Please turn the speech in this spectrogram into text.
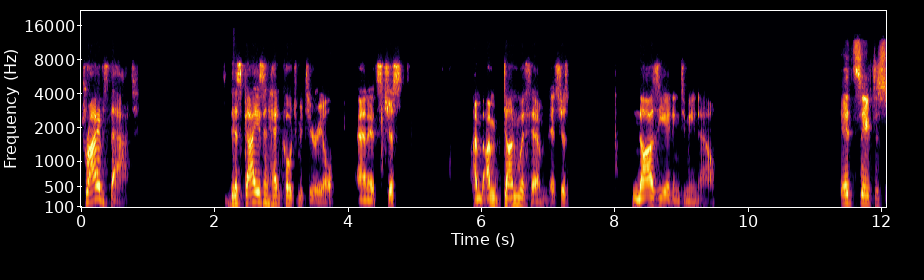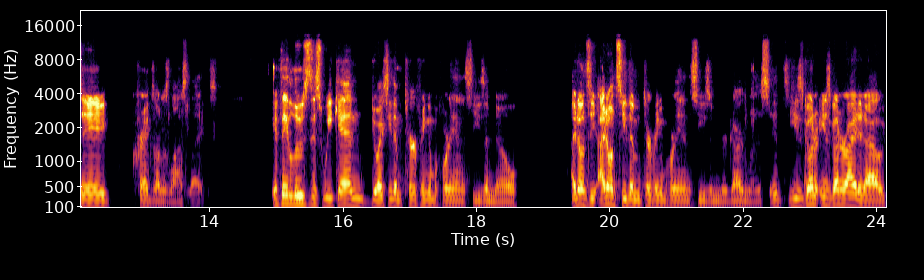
drives that. This guy isn't head coach material, and it's just I'm I'm done with him. It's just nauseating to me now. It's safe to say Craig's on his last legs. If they lose this weekend, do I see them turfing him before the end of the season? No. I don't see I don't see them turfing him before the end of the season regardless. It's he's going to he's going to ride it out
